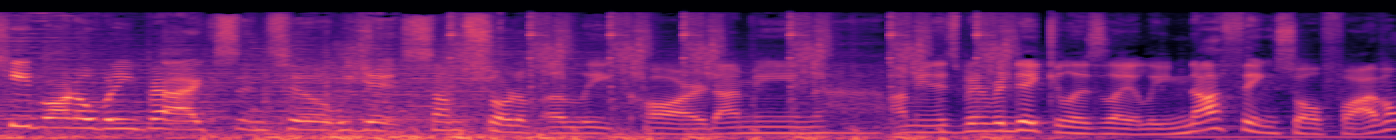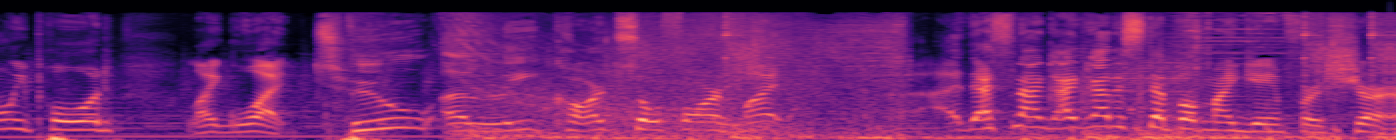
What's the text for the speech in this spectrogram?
keep on opening packs until we get some sort of elite card. I mean, I mean, it's been ridiculous lately. Nothing so far. I've only pulled, like, what, two elite cards so far my uh, that's not, I gotta step up my game for sure.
